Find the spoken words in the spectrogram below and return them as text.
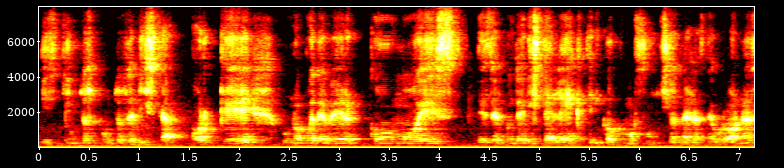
distintos puntos de vista, porque uno puede ver cómo es desde el punto de vista eléctrico, cómo funcionan las neuronas,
